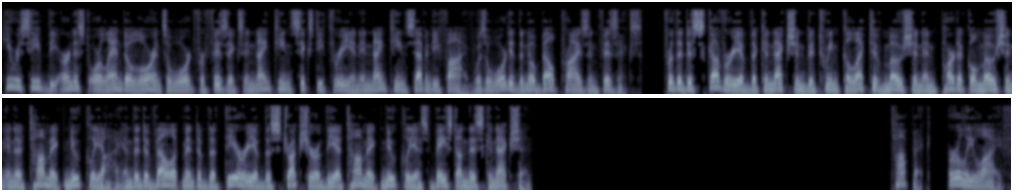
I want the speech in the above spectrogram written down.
He received the Ernest Orlando Lawrence Award for Physics in 1963 and in 1975 was awarded the Nobel Prize in Physics for the discovery of the connection between collective motion and particle motion in atomic nuclei and the development of the theory of the structure of the atomic nucleus based on this connection. Early life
